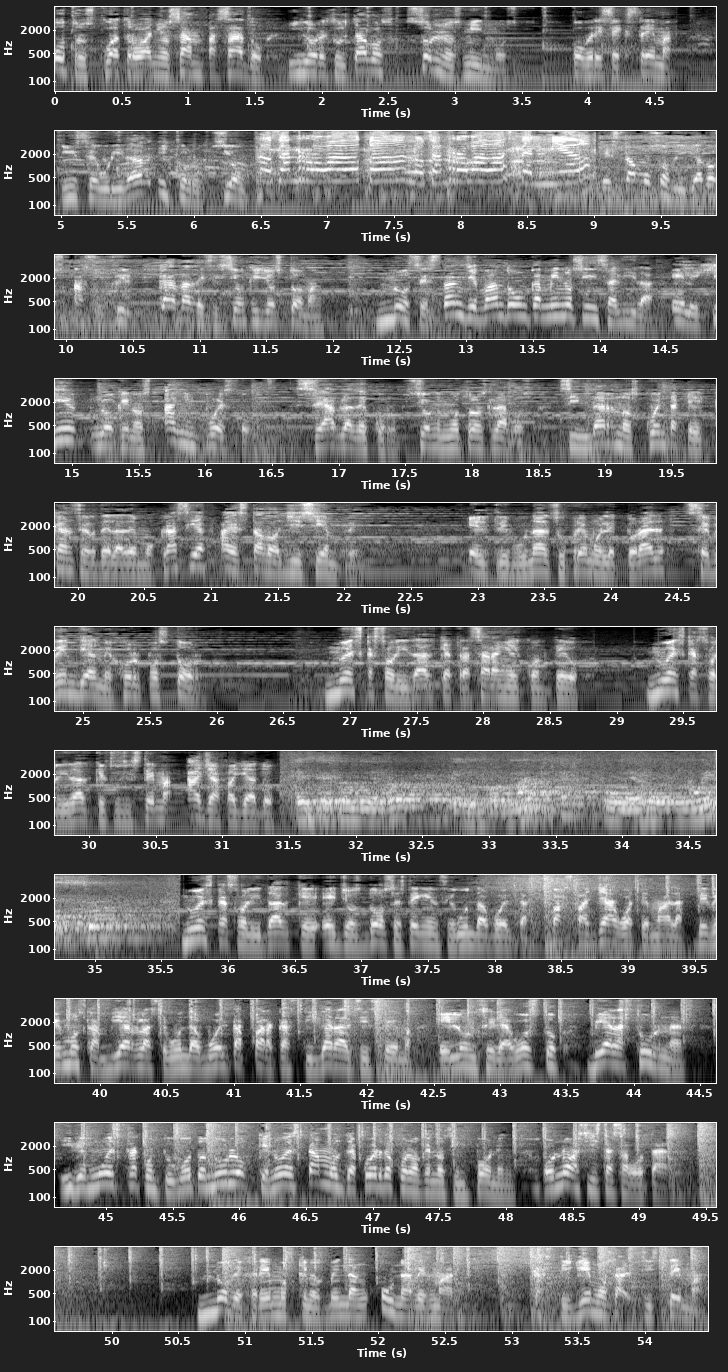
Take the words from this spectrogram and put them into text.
Otros cuatro años han pasado y los resultados son los mismos. Pobreza extrema, inseguridad y corrupción. Nos han robado todo, nos han robado hasta el miedo. Estamos obligados a sufrir cada decisión que ellos toman. Nos están llevando a un camino sin salida, elegir lo que nos han impuesto. Se habla de corrupción en otros lados, sin darnos cuenta que el cáncer de la democracia ha estado allí siempre. El Tribunal Supremo Electoral se vende al mejor postor. No es casualidad que atrasaran el conteo. No es casualidad que su sistema haya fallado. Este fue un error de informática, un error nuestro. No es casualidad que ellos dos estén en segunda vuelta. Basta ya Guatemala. Debemos cambiar la segunda vuelta para castigar al sistema. El 11 de agosto, ve a las turnas y demuestra con tu voto nulo que no estamos de acuerdo con lo que nos imponen o no asistas a votar. No dejaremos que nos vendan una vez más. Castiguemos al sistema.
